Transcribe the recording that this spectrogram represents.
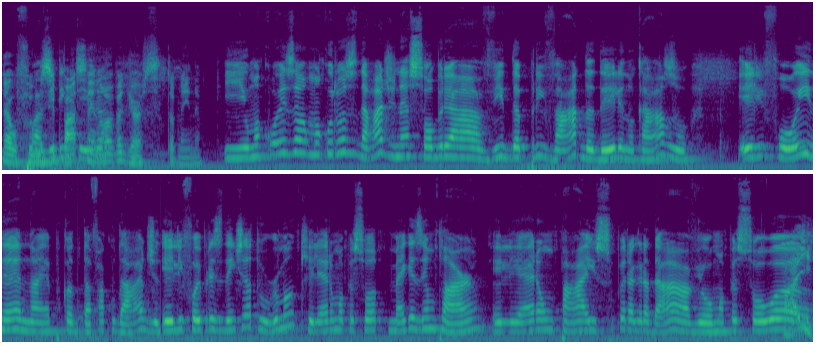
É, o filme se passa inteira. em Nova Jersey também, né? E uma coisa, uma curiosidade, né, sobre a vida privada dele, no caso, ele foi, né, na época da faculdade, ele foi presidente da turma, que ele era uma pessoa mega exemplar, ele era um pai super agradável, uma pessoa... Pai?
